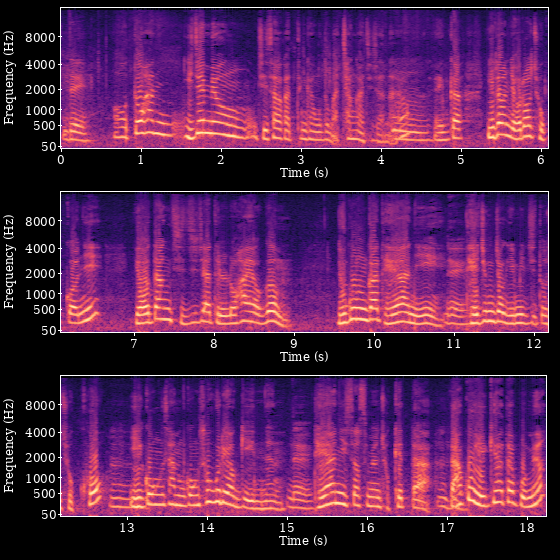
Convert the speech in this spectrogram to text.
네. 어, 또한 이재명 지사 같은 경우도 마찬가지잖아요. 음. 그러니까 이런 여러 조건이 여당 지지자들로 하여금 누군가 대안이 네. 대중적 이미지도 좋고 음. 2030 소구력이 있는 네. 대안이 있었으면 좋겠다라고 얘기하다 보면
